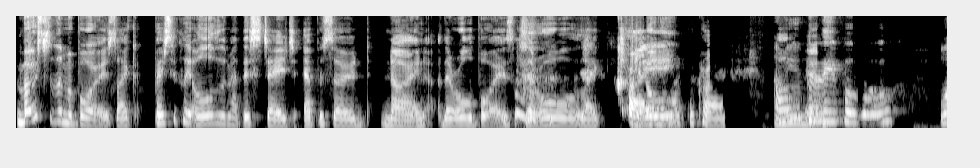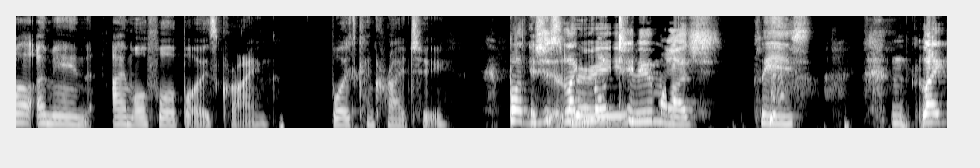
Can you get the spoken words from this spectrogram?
most of them are boys. Like basically all of them at this stage, episode nine, they're all boys. They're all like they all Crying. like to cry. I mean. Unbelievable. well, I mean, I'm all for boys crying. Boys can cry too. But It's just like very- not too much, please. Like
